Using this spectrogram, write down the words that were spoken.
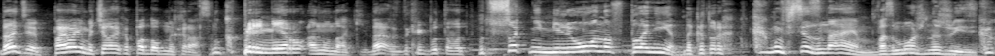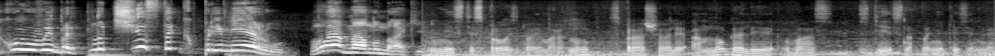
давайте поговорим о человекоподобных расах. Ну, к примеру, Анунаки, да? Это как будто вот, вот сотни миллионов планет, на которых, как мы все знаем, возможна жизнь. Какую выбрать? Ну, чисто к примеру. Ладно, Анунаки. Вместе с просьбой моргнуть спрашивали, а много ли вас здесь, на планете Земля?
